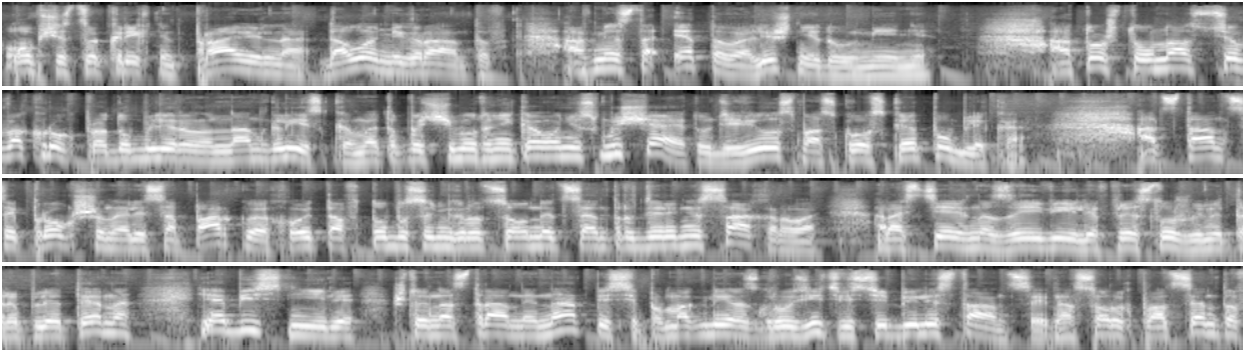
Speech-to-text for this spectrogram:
Общество крикнет «Правильно, дало мигрантов», а вместо этого лишь недоумение. А то, что у нас все вокруг продублировано на английском, это почему-то никого не смущает, удивилась московская публика. От станции Прокшина Лесопарковая ходит автобус миграционный центр в деревне Сахарова. Растерянно заявили в пресс-службе метрополитена и объяснили, что иностранные надписи помогли разгрузить вестибюли станции. На 40%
